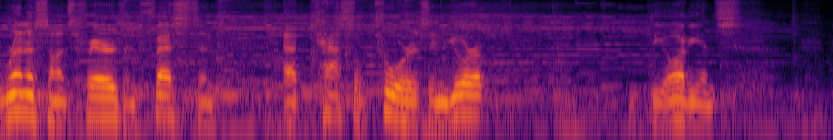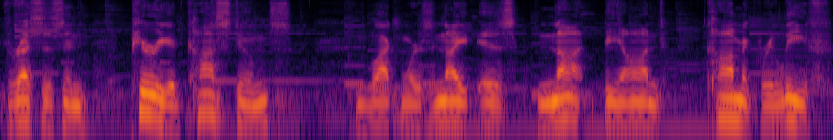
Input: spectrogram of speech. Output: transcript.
Renaissance fairs and fests and at castle tours in Europe. The audience dresses in period costumes. Blackmore's Night is not beyond comic relief.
